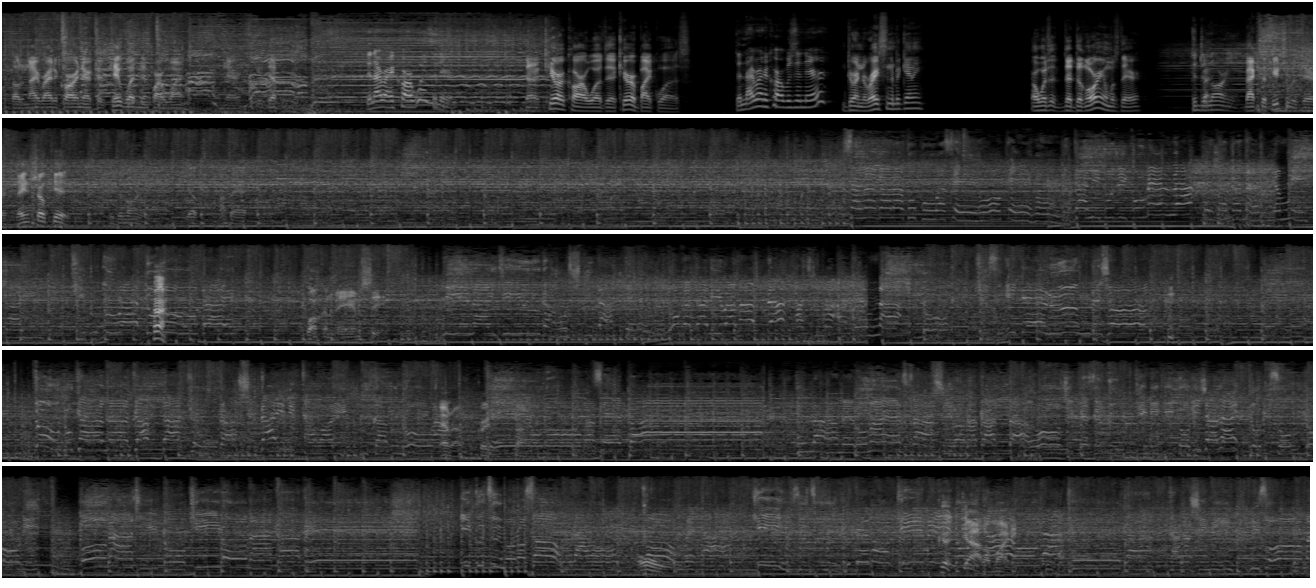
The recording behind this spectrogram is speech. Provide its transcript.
Throw the Knight Rider car in there because KITT wasn't in part one. In there. He definitely. The Knight Rider car was in there. The Cure car was, the Cure bike was. The Knight Rider car was in there. During the race in the beginning? Or was it the DeLorean was there? The DeLorean. Back to the Future was there. They didn't show KITT. The DeLorean. Yep. My bad. さ Oh. Good God Almighty.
